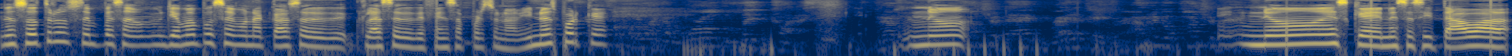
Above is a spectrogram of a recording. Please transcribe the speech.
nosotros empezamos, yo me puse en una clase de- clase de defensa personal. Y no es porque no, no es que necesitaba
